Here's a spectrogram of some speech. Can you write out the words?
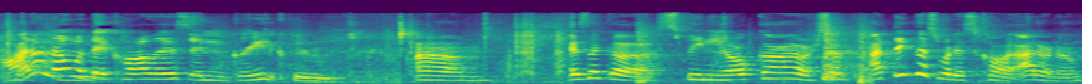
I don't know what they call this in Greek. Um, it's like a spinioka or something. I think that's what it's called. I don't know.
